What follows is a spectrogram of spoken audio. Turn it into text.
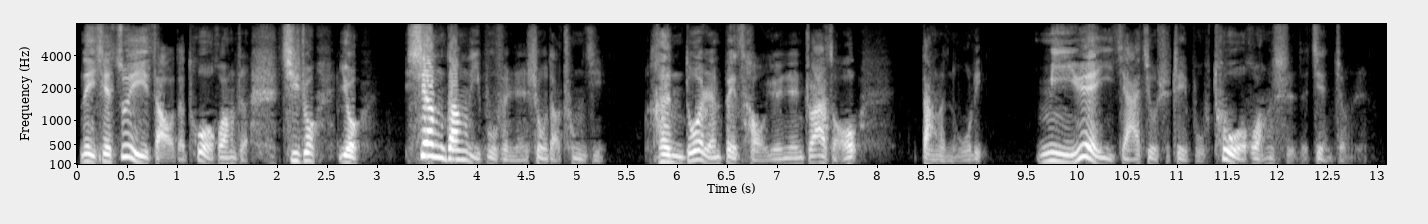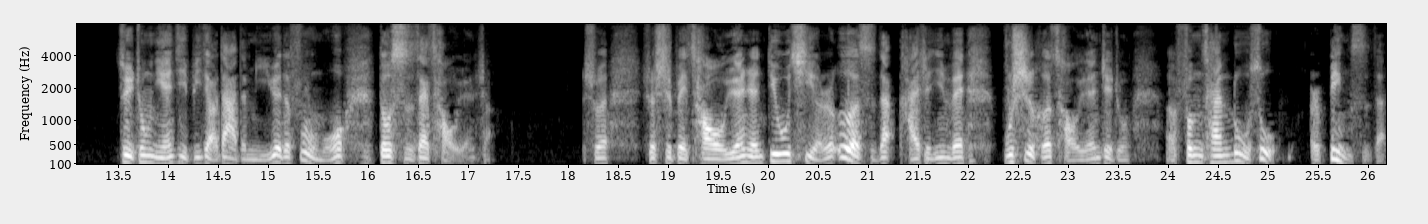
那些最早的拓荒者，其中有相当一部分人受到冲击，很多人被草原人抓走当了奴隶。芈月一家就是这部拓荒史的见证人。最终，年纪比较大的芈月的父母都死在草原上，说说是被草原人丢弃而饿死的，还是因为不适合草原这种呃风餐露宿而病死的，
